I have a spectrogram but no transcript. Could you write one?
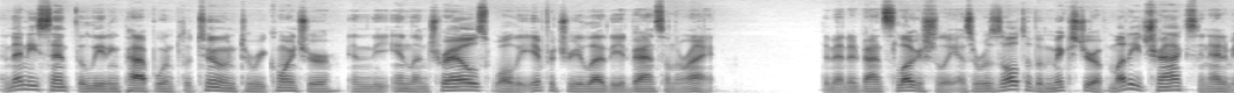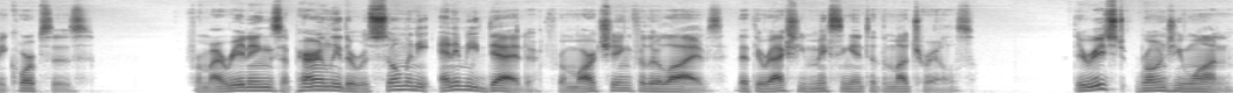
and then he sent the leading Papuan platoon to reconnoiter in the inland trails while the infantry led the advance on the right. The men advanced sluggishly as a result of a mixture of muddy tracks and enemy corpses. From my readings, apparently there were so many enemy dead from marching for their lives that they were actually mixing into the mud trails. They reached Rongi 1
